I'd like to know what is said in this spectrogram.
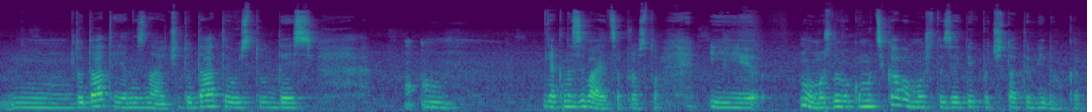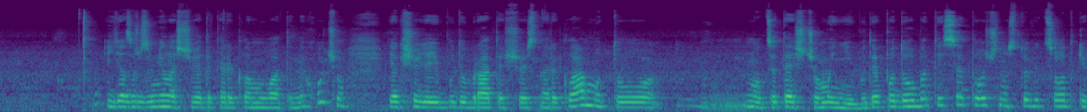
м, додати, я не знаю, чи додати ось тут десь, м, як називається просто. І, ну, можливо, кому цікаво, можете зайти почитати відгуки. І я зрозуміла, що я таке рекламувати не хочу. Якщо я і буду брати щось на рекламу, то ну, це те, що мені буде подобатися точно 100%.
